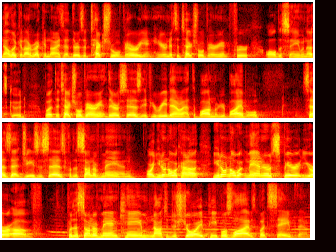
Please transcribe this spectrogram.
Now, look, at I recognize that there's a textual variant here, and it's a textual variant for all the same, and that's good. But the textual variant there says, if you read down at the bottom of your Bible, says that Jesus says, For the Son of Man, or you don't know what kind of, you don't know what manner of spirit you are of. For the Son of Man came not to destroy people's lives, but save them.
